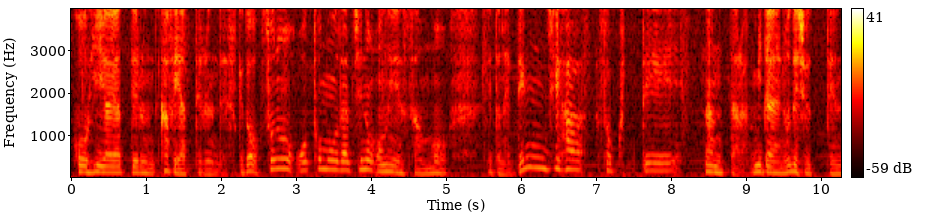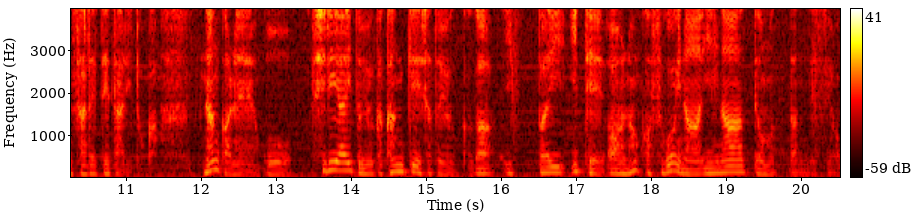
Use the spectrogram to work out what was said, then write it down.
コーヒー屋やってるカフェやってるんですけどそのお友達のお姉さんもえっとね電磁波測定なんたらみたいので出店されてたりとか。なんかねこう知り合いというか関係者というかがいっぱいいてあなんかすごいないいなって思ったんですよ。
